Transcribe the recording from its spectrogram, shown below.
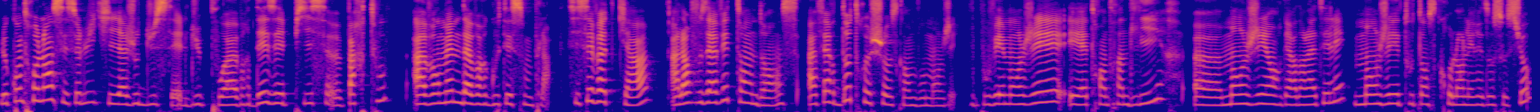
Le contrôlant, c'est celui qui ajoute du sel, du poivre, des épices euh, partout avant même d'avoir goûté son plat. Si c'est votre cas, alors vous avez tendance à faire d'autres choses quand vous mangez. Vous pouvez manger et être en train de lire, euh, manger en regardant la télé, manger tout en scrollant les réseaux sociaux,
